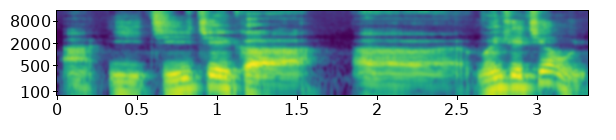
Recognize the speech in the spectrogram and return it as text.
啊，以及这个呃文学教育，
